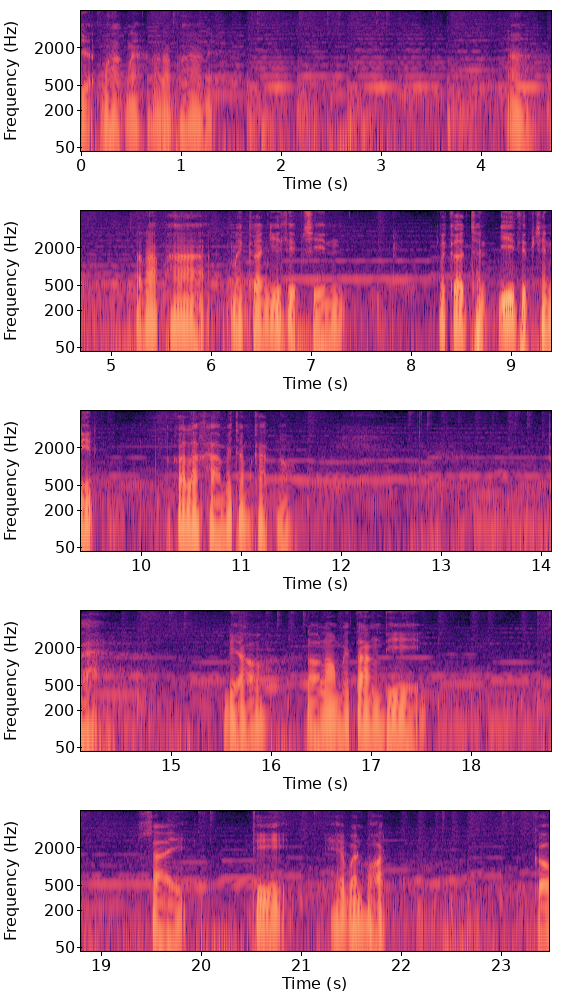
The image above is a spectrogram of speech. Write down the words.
เยอะมากนะ ระดับ 5 เนี่ยอ่าระดับ 5 ไม่เกิน 20 ชิ้น ไม่เกิน 20 ชนิด แล้วก็ราคาไม่จำกัดเนาะแปเดี๋ยวเราลองไปตั้งที่ ไซต์ที่ Heaven Port Go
